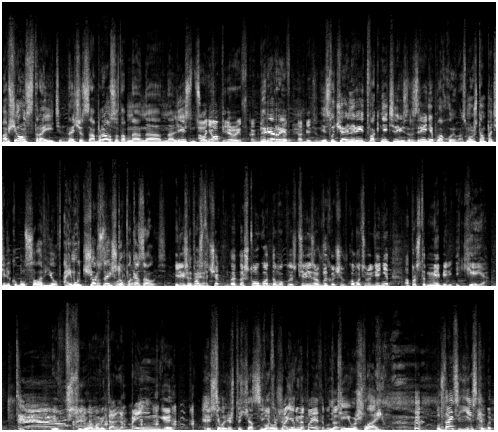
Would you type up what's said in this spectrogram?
вообще он строитель. Значит, забрался там на, на, на лестницу. А у него перерыв, как бы. Перерыв. об- Обеденный. И случайно видит в окне телевизор. Зрение плохое. Возможно, там по телеку был Соловьев. А ему черт знает, что показалось. Или же Например. просто человек на, на что угодно мог. То есть телевизор выключен, в комнате людей нет, а просто мебель Икея. И у него моментально. То есть Тем более, что сейчас Вот ее уже по- нет. именно поэтому, да. Икея ушла. Ну, знаете, есть как бы,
